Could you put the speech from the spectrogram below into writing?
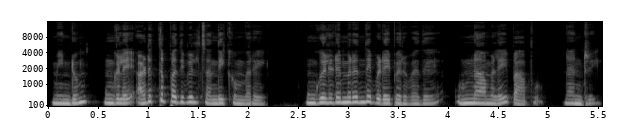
மீண்டும் உங்களை அடுத்த பதிவில் சந்திக்கும் வரை உங்களிடமிருந்து விடைபெறுவது உண்ணாமலே பாபு. நன்றி.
